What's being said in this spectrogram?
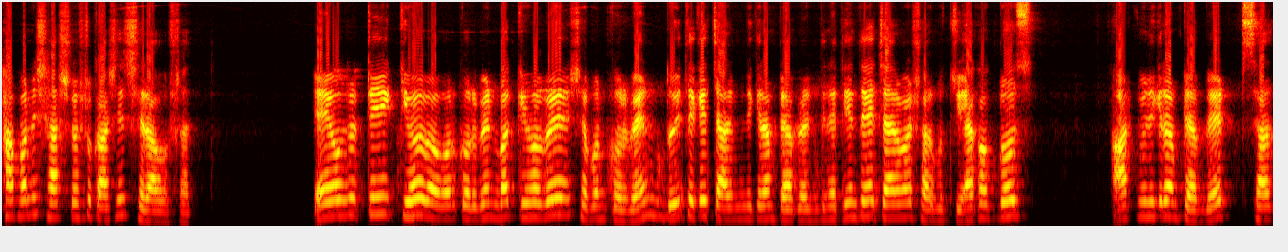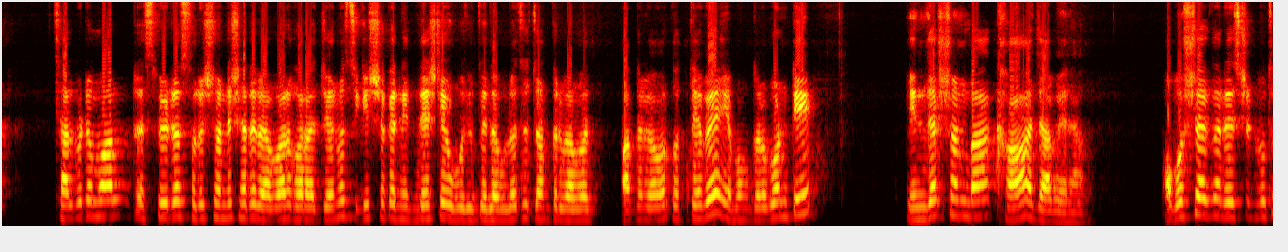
হাঁপানি, শ্বাসকষ্ট, কাশির সেরা ঔষধ। এই ওষুধটি কীভাবে ব্যবহার করবেন বা কীভাবে সেবন করবেন? দুই থেকে চার মিলিগ্রাম ট্যাবলেট দিনে। তিন থেকে চারবার সর্বোচ্চ একক ডোজ, আট মিলিগ্রাম ট্যাবলেট। সালবেটামল রেসপিরেটর সলিউশনের সাথে ব্যবহার করার জন্য চিকিৎসকের নির্দেশে উপযুক্ত লেবুলোজ যন্ত্র ব্যবহার, মাধ্যমে ব্যবহার করতে হবে এবং দ্রবণটি ইনজেকশন বা খাওয়া যাবে না। অবশ্যই একজন রেজিস্ট্রেডভুক্ত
